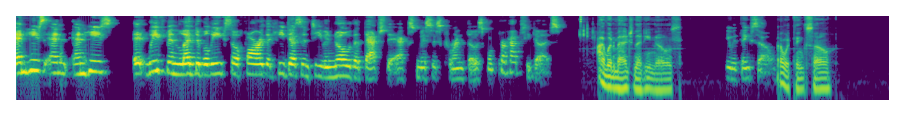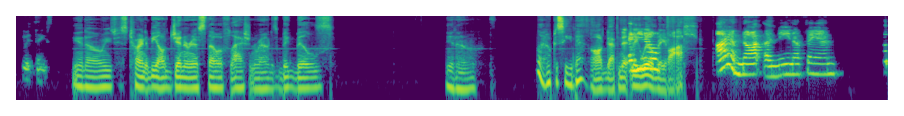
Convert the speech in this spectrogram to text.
and he's and and he's it, we've been led to believe so far that he doesn't even know that that's the ex Mrs. Corinthos. Well, perhaps he does. I would imagine that he knows. You would think so. I would think so. You would think. So. You know, he's just trying to be all generous though, flashing around his big bills. You know. Well, I hope to see you back. Oh, definitely will know- be lost. I am not a Nina fan, but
